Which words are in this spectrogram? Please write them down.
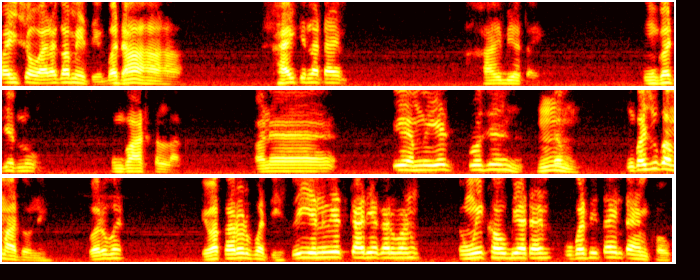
પૈસા વાળા ગમે તે બધા. હા હા હા. ખાય કેટલા ટાઈમ ખાય બે ટાઈમ ઊંઘે કેટલું ઊંઘ આઠ કલાક. અને એ એમની એ જ પ્રોસેસ ને? હું કશું કમાતો નહીં. બરોબર? એવા કરોડપતિ. તો એનું એ જ કાર્ય કરવાનું. તો હું ખાઉં બે ટાઈમ ઉપરથી ત્રણ ટાઈમ ખાઉં.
